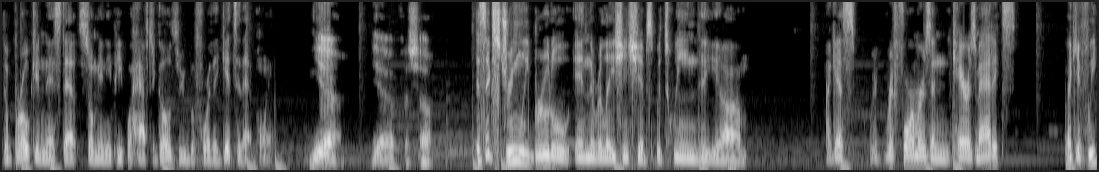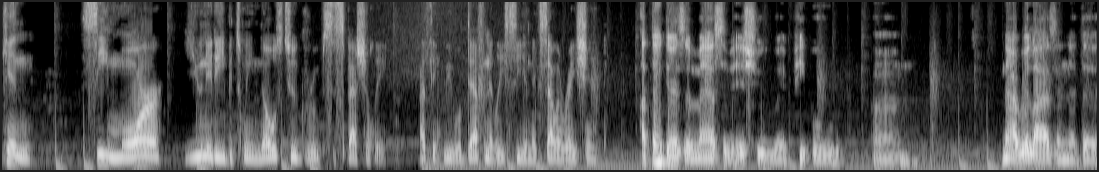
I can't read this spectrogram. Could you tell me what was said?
the brokenness that so many people have to go through before they get to that point. Yeah. Yeah, for sure. It's extremely brutal in the relationships between the um I guess reformers and charismatics. Like if we can see more unity between those two groups, especially, I think we will definitely see an acceleration. I think there's a massive issue with people um, not realizing that the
